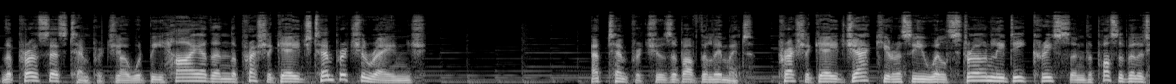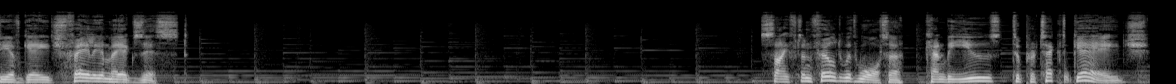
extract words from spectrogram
the process temperature would be higher than the pressure gauge temperature range. At temperatures above the limit, pressure gauge accuracy will strongly decrease and the possibility of gauge failure may exist. Siphon filled with water, can be used to protect gauge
